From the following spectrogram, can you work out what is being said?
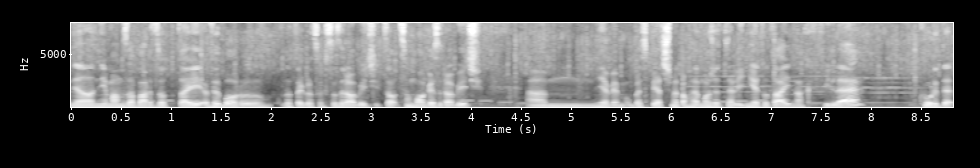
no, nie mam za bardzo tutaj wyboru do tego, co chcę zrobić i co, mogę zrobić. Em, nie wiem, ubezpieczmy trochę może te linie tutaj na chwilę. Kurde,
